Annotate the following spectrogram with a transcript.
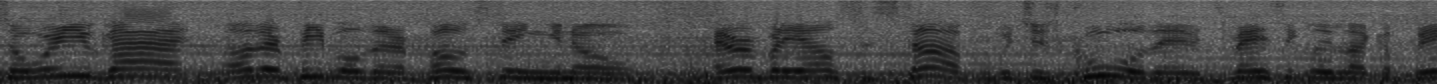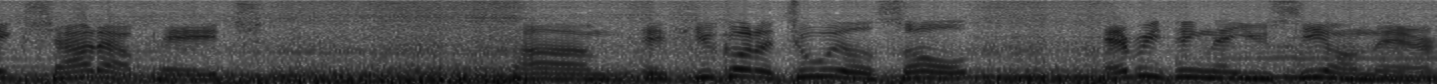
So where you got other people that are posting, you know, everybody else's stuff, which is cool, it's basically like a big shout out page. Um, if you go to Two Wheel Assault, everything that you see on there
